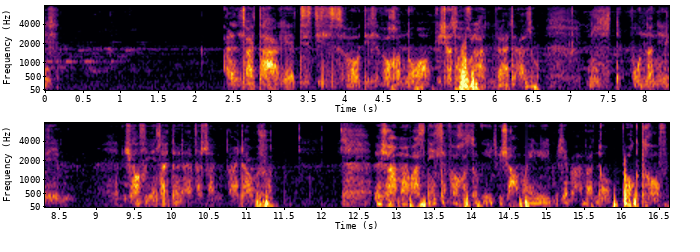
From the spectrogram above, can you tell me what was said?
ich alle zwei Tage jetzt diese diese Woche nur Videos hochladen werde. Also nicht wundern, ihr Lieben. Ich hoffe, ihr seid damit einverstanden. Ich glaube schon. Wir schauen mal, was nächste Woche so geht. Wir schauen mal, ihr Lieben. Ich habe einfach nur Bock drauf,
